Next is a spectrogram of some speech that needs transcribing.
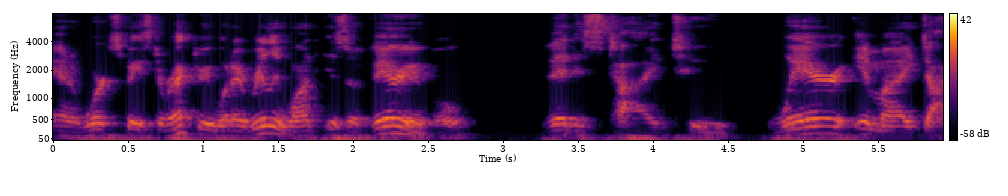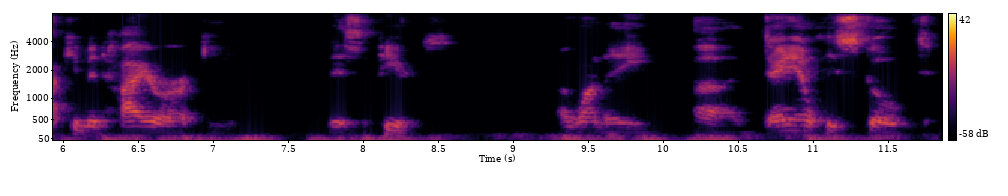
And a workspace directory, what I really want is a variable that is tied to where in my document hierarchy this appears. I want a uh, dynamically scoped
